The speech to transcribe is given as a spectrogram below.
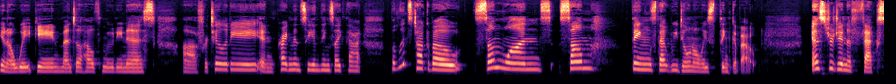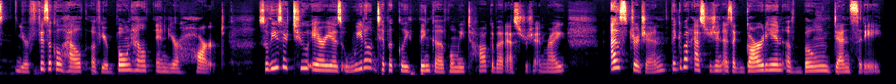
you know, weight gain, mental health, moodiness, uh, fertility, and pregnancy, and things like that. But let's talk about some ones, some things that we don't always think about. Estrogen affects your physical health, of your bone health, and your heart. So, these are two areas we don't typically think of when we talk about estrogen, right? Estrogen, think about estrogen as a guardian of bone density.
